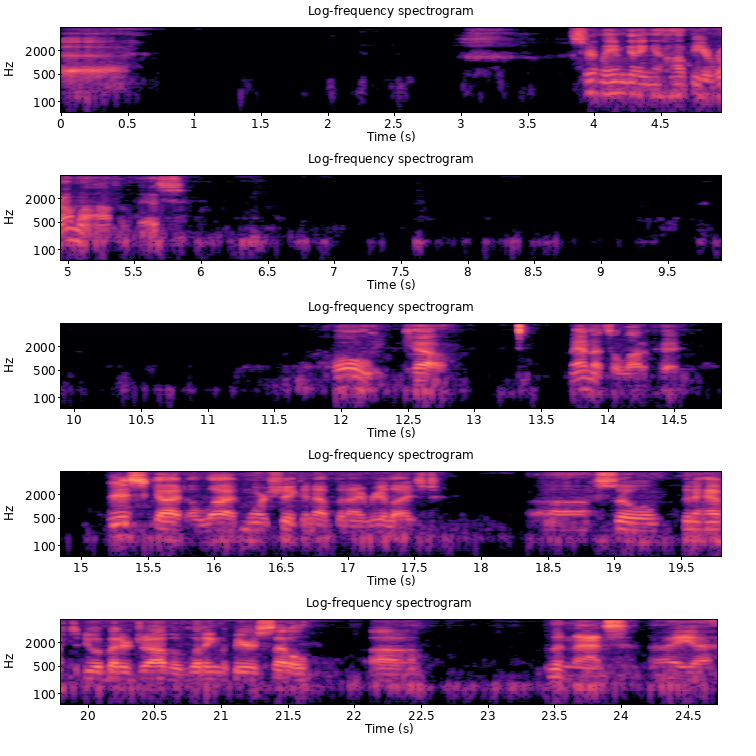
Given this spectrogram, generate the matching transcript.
Uh, Certainly am getting a hoppy aroma off of this. Holy cow. Man, that's a lot of head. This got a lot more shaken up than I realized. Uh, so I'm going to have to do a better job of letting the beer settle uh, than that. I, uh,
